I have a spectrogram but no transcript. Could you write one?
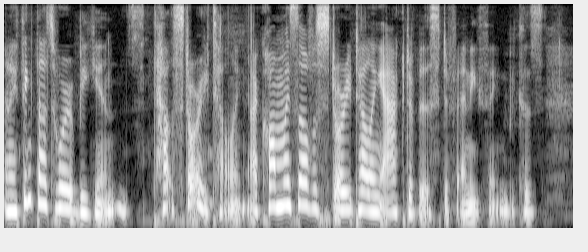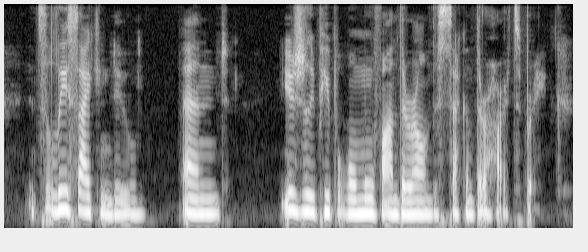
And I think that's where it begins. Tell, storytelling. I call myself a storytelling activist, if anything, because it's the least I can do. And usually people will move on their own the second their hearts break.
